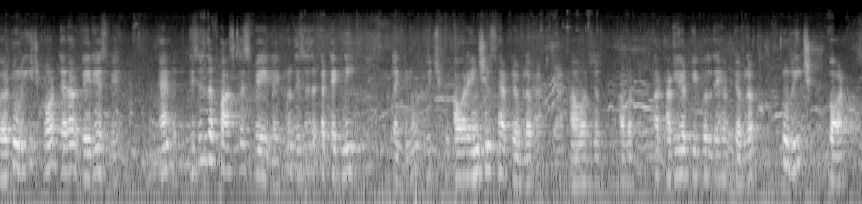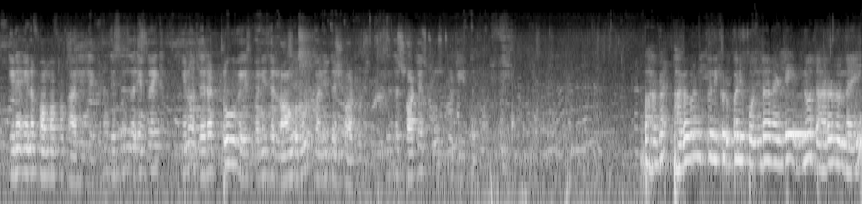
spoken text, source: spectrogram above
uh, to reach God there are various ways, and this is the fastest way. Like you know, this is a technique, like you know, which our ancients have developed, our our, our earlier people they have developed to reach God in a, in a form of a Kali. Like you know, this is a, it's like you know, there are two ways. One is the long route, one is the short route. This is the shortest route to reach the God. భగ భగవంతుని కృపని పొందాలంటే ఎన్నో దారులు ఉన్నాయి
